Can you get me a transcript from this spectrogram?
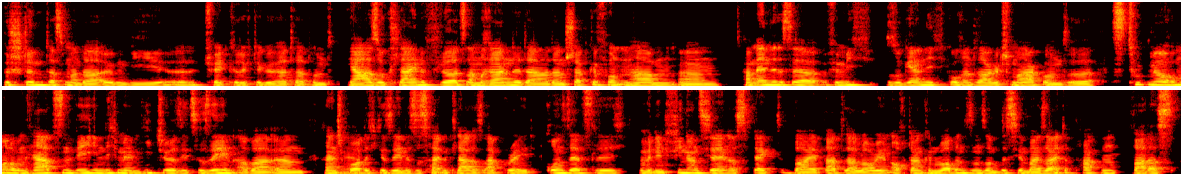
bestimmt, dass man da irgendwie äh, Trade-Gerüchte gehört hat und ja, so kleine Flirts am Rande da dann stattgefunden haben. Ähm, am Ende ist er für mich, so gern ich Goran Dragic mag und äh, es tut mir auch immer noch im Herzen weh, ihn nicht mehr im Heat-Jersey zu sehen, aber ähm, rein sportlich gesehen ist es halt ein klares Upgrade. Grundsätzlich, wenn wir den finanziellen Aspekt bei Butler, Laurie und auch Duncan Robinson so ein bisschen beiseite packen, war das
